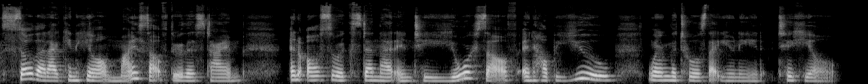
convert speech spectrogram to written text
so that I can heal myself through this time and also extend that into yourself and help you learn the tools that you need to heal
